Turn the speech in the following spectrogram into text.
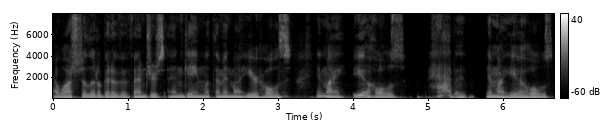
I watched a little bit of Avengers Endgame with them in my ear holes. In my ear holes. Had it in my ear holes.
